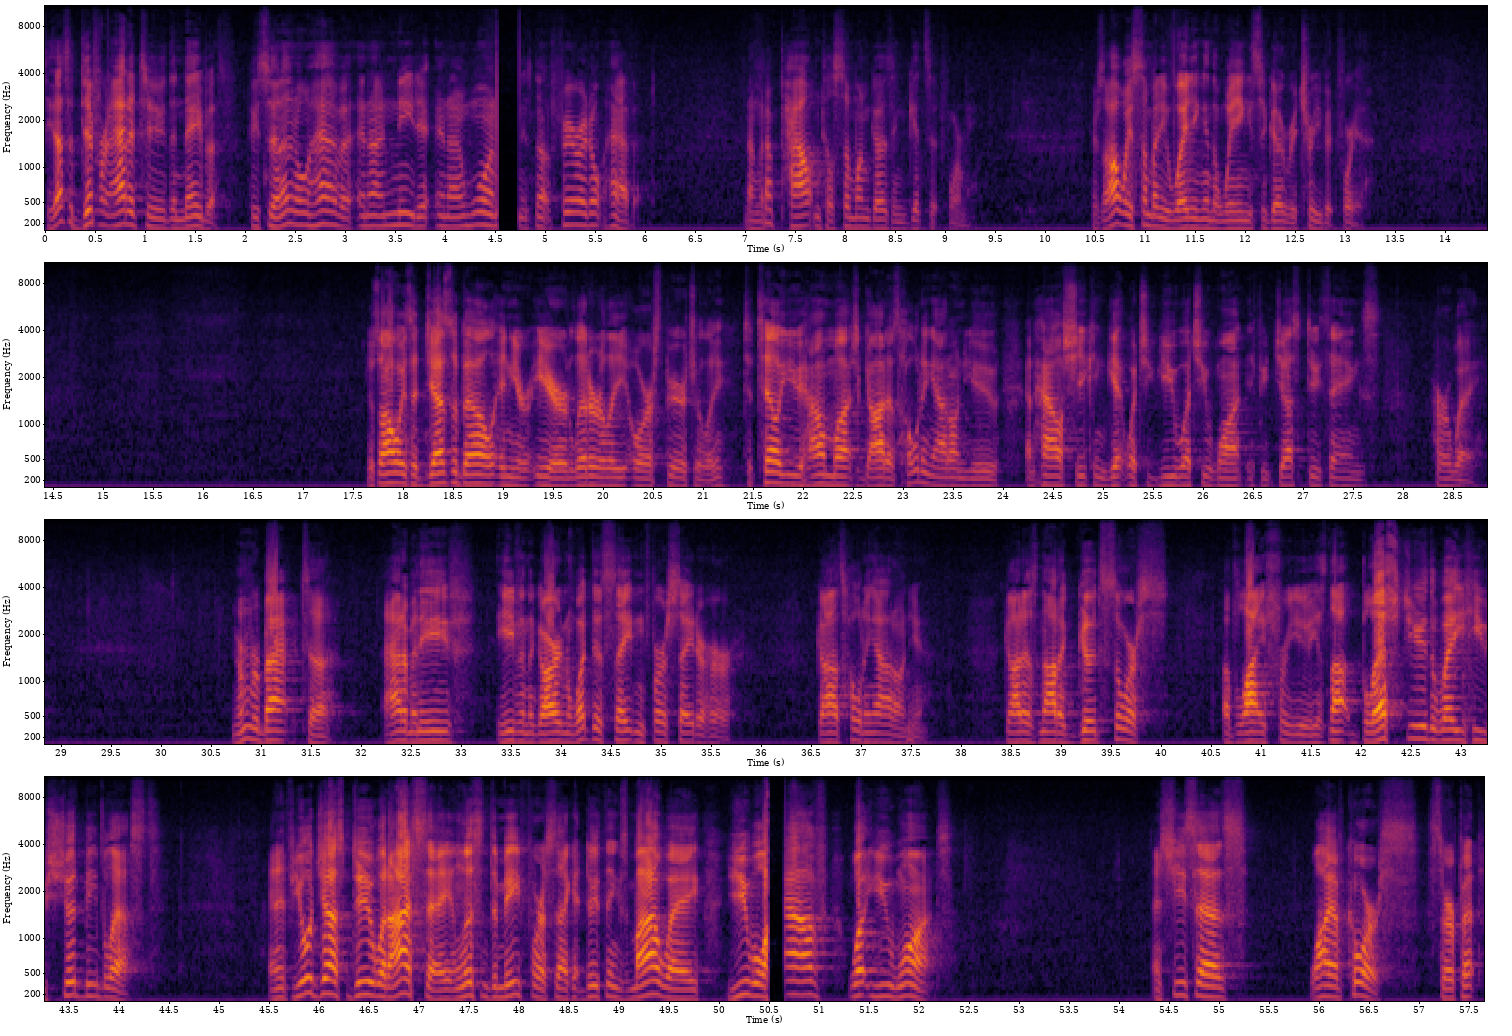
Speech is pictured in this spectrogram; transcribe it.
See, that's a different attitude than Naboth, He said, I don't have it, and I need it, and I want it. It's not fair I don't have it and I'm going to pout until someone goes and gets it for me. There's always somebody waiting in the wings to go retrieve it for you. There's always a Jezebel in your ear, literally or spiritually, to tell you how much God is holding out on you and how she can get what you, you what you want if you just do things her way. Remember back to Adam and Eve, Eve in the garden. What did Satan first say to her? God's holding out on you. God is not a good source of life for you. He has not blessed you the way you should be blessed. And if you'll just do what I say and listen to me for a second, do things my way, you will have what you want. And she says, Why, of course, serpent.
